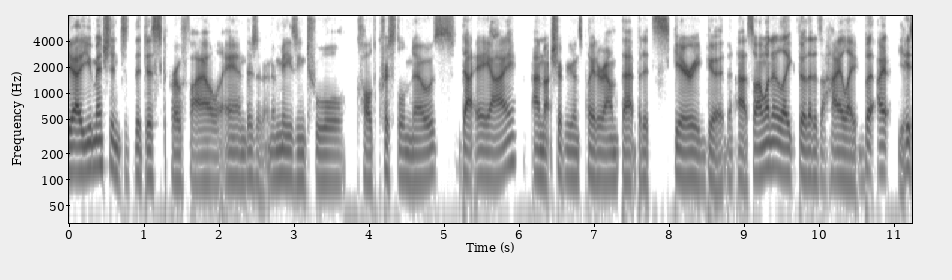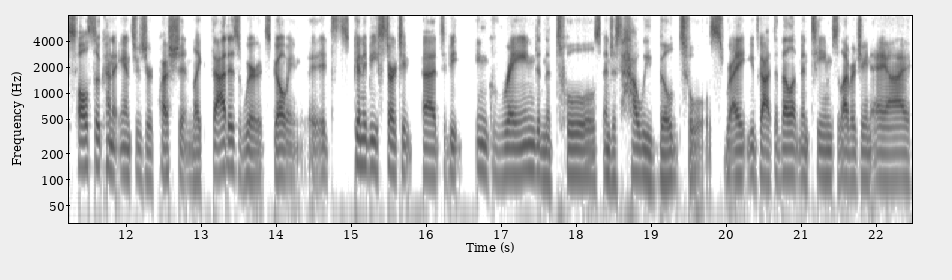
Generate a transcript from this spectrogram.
Yeah, you mentioned the disc profile, and there's an amazing tool called crystalknows.ai. I'm not sure if anyone's played around with that, but it's scary good. Uh, so I want to like throw that as a highlight. But I, yes. it also kind of answers your question. Like that is where it's going. It's going to be starting uh, to be ingrained in the tools and just how we build tools. Right? You've got development teams leveraging AI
